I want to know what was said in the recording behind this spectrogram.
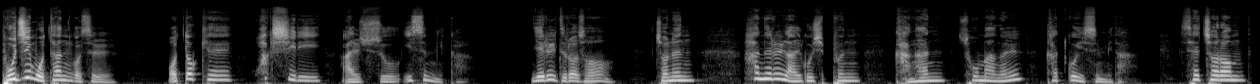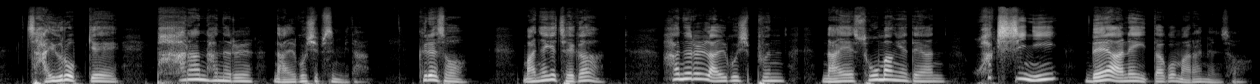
보지 못한 것을 어떻게 확실히 알 수 있습니까? 예를 들어서 저는 하늘을 날고 싶은 강한 소망을 갖고 있습니다. 새처럼 자유롭게 파란 하늘을 날고 싶습니다. 그래서 만약에 제가 하늘을 날고 싶은 나의 소망에 대한 확신이 내 안에 있다고 말하면서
